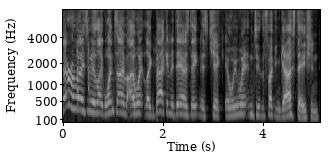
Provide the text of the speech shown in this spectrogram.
That reminds me of like one time I went like back in the day I was dating this chick and we went into the fucking gas station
